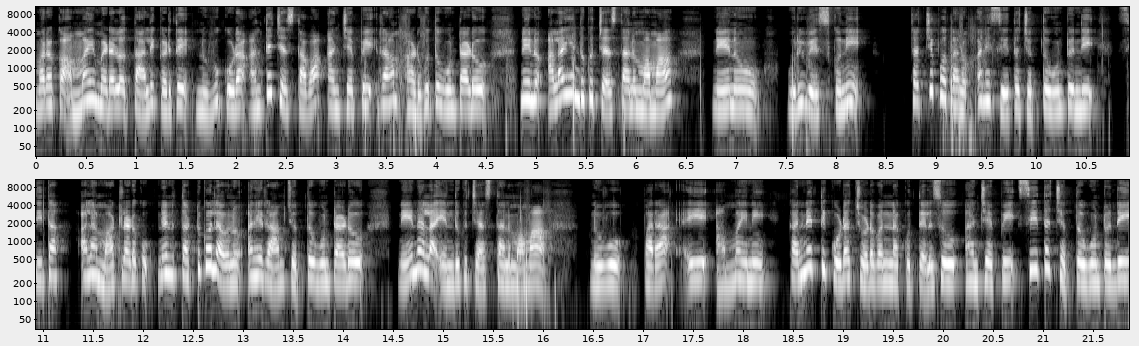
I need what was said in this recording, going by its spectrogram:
మరొక అమ్మాయి మెడలో తాళి కడితే నువ్వు కూడా అంతే చేస్తావా? అని చెప్పి రామ్ అడుగుతూ ఉంటాడు. నేను అలా ఎందుకు చేస్తాను మామ? నేను ఉరి వేసుకుని చచ్చిపోతాను అని సీత చెప్తూ ఉంటుంది. సీత అలా మాట్లాడకు నేను తట్టుకోలేవను అని రామ్ చెప్తూ ఉంటాడు. నేను అలా ఎందుకు చేస్తాను మామ? నువ్వు పరా ఈ అమ్మాయిని కన్నెత్తి కూడా చూడవని నాకు తెలుసు అని చెప్పి సీత చెప్తూ ఉంటుంది.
